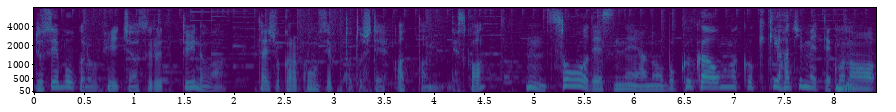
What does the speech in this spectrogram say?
女性ボーカルをフィーチャーするっていうのは最初からコンセプトとしてあったんですか？うん、そうですね。あの僕が音楽を聴き始めてこの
